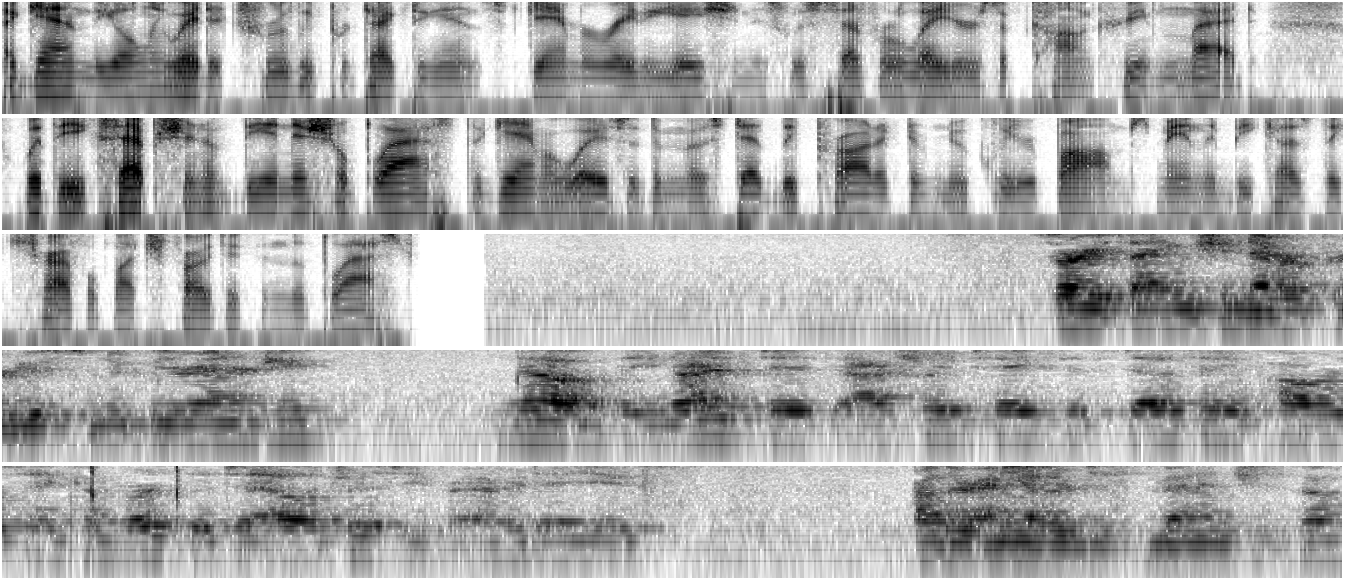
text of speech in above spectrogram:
Again, the only way to truly protect against gamma radiation is with several layers of concrete and lead. With the exception of the initial blast, the gamma waves are the most deadly product of nuclear bombs, mainly because they travel much farther than the blast. So are you saying we should never produce nuclear energy? No, the United States actually takes its devastating powers and converts it to electricity for everyday use. Are there any other disadvantages, though?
